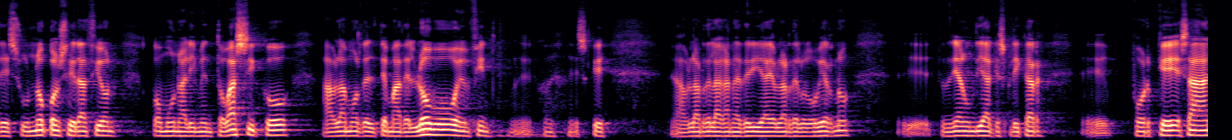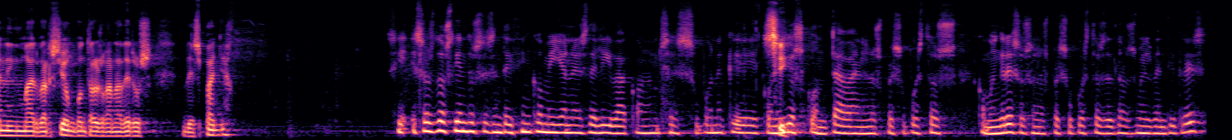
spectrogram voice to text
de su no consideración como un alimento básico, hablamos del tema del lobo, en fin, es que hablar de la ganadería y hablar del Gobierno tendrían un día que explicar por qué esa animadversión contra los ganaderos de España. Sí, esos 265 millones del IVA, con, se supone que con sí. ellos contaba en los presupuestos, como ingresos en los presupuestos del 2023.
